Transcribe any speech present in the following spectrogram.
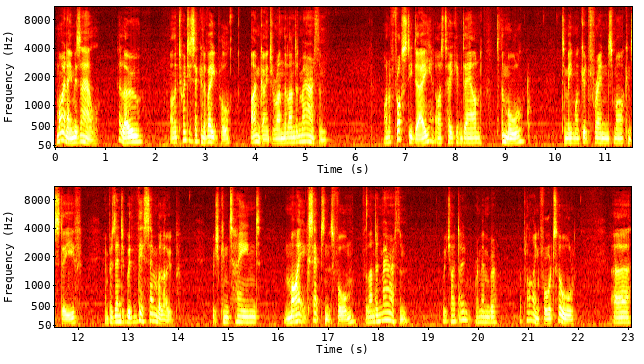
My name is Al. Hello. On the 22nd of April, I'm going to run the London Marathon. On a frosty day, I was taken down to the mall to meet my good friends Mark and Steve and presented with this envelope, which contained my acceptance form for London Marathon, which I don't remember applying for at all. Uh,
